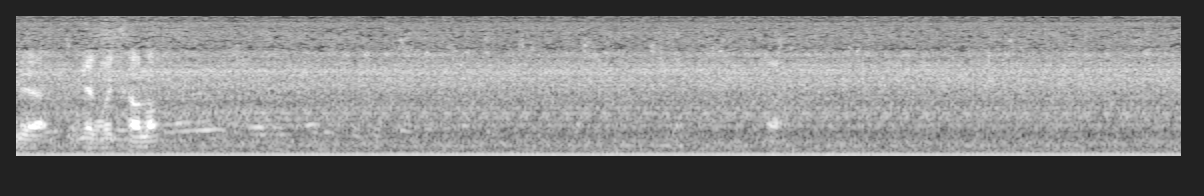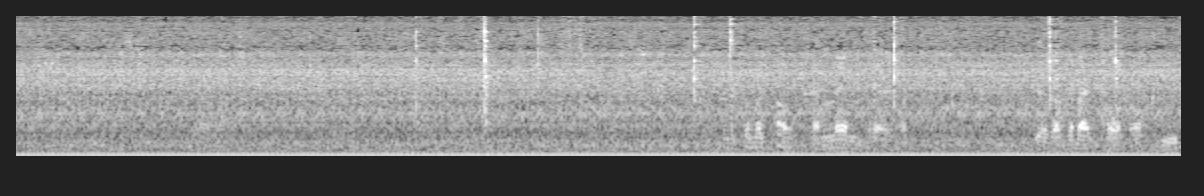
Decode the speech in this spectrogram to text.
เนี่ยยังไม่ เขาล็อกก็ไม่ต้องขันแน่นไปครับ เดี๋ยวเราก็ได้ถอดออกคืน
